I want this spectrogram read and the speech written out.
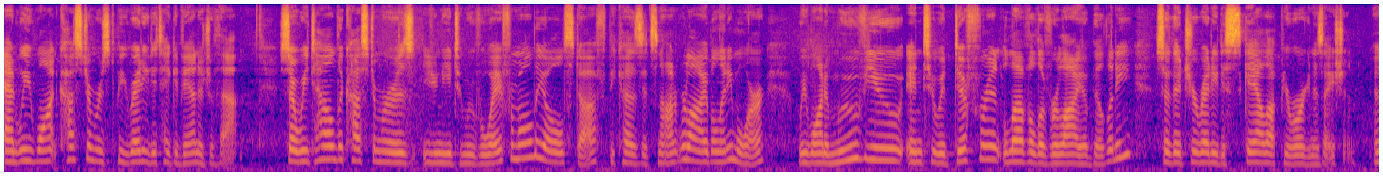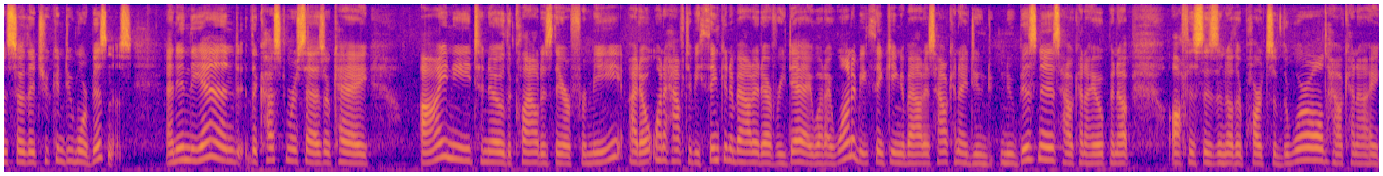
And we want customers to be ready to take advantage of that. So we tell the customers, you need to move away from all the old stuff because it's not reliable anymore. We want to move you into a different level of reliability so that you're ready to scale up your organization and so that you can do more business. And in the end, the customer says, okay, I need to know the cloud is there for me. I don't want to have to be thinking about it every day. What I want to be thinking about is how can I do new business? How can I open up offices in other parts of the world? How can I,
